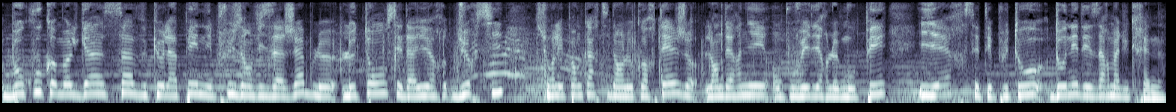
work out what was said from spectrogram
Beaucoup comme Olga savent que la paix n'est plus envisageable. Le ton s'est d'ailleurs durci sur les pancartes dans le cortège. L'an dernier, on pouvait lire le mot paix. Hier, c'était plutôt donner des armes à l'Ukraine.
